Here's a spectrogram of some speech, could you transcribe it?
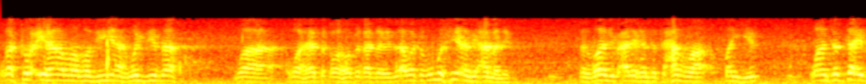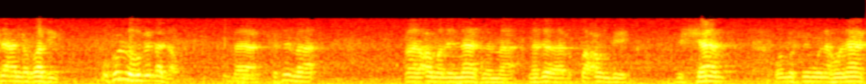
وقد ترعيها ارضا رديئة بق- وهو بقدر الله وتكون مسيئا في عملك. فالواجب عليك أن تتحرى الطيب وأن تبتعد عن الردي وكله بقدر. فمثل ما قال عمر للناس لما نزل الطاعون ب- بالشام والمسلمون هناك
